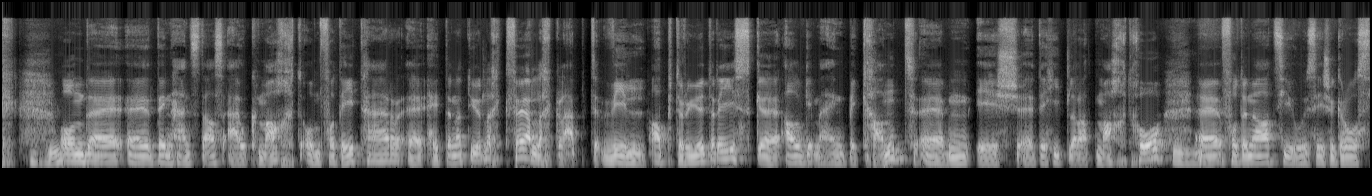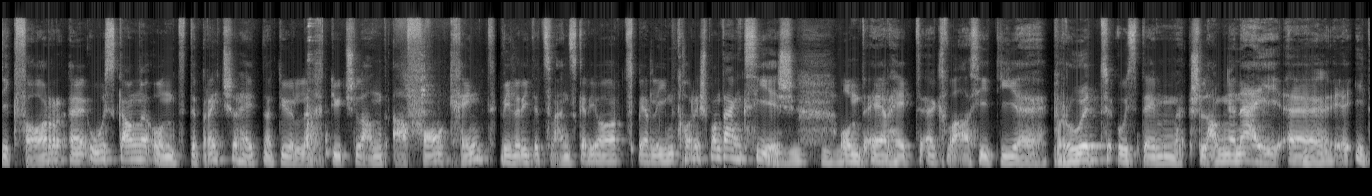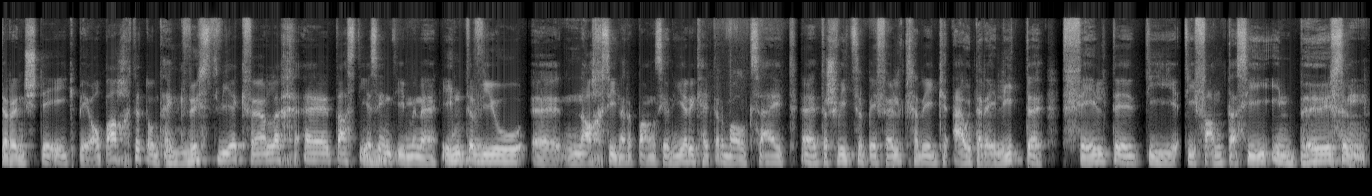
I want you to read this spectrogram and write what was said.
Und äh, äh, dann haben sie das auch gemacht. Und von dort her äh, hat er natürlich gefährlich gelebt, weil ab 33 äh, allgemein bekannt ähm, ist äh, der Hitler an die Macht gekommen. Äh, von den Nazis aus ist eine grosse Gefahr äh, ausgegangen und der Bretscher hat natürlich Deutschland à fond kennt, weil er in den 20er Jahren zu Berlin Korrespondent war. Und er hat äh, quasi die Brut aus dem Schlangenei äh, in der Entstehung beobachtet und hat gewusst, wie gefährlich äh, das die sind. In einem Interview äh, nach seiner Pensionierung hat er mal gesagt, äh, der Schweizer Bevölkerung, auch der Elite, fehlte die, die Fantasie im Bösen.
